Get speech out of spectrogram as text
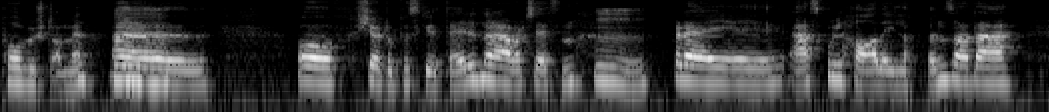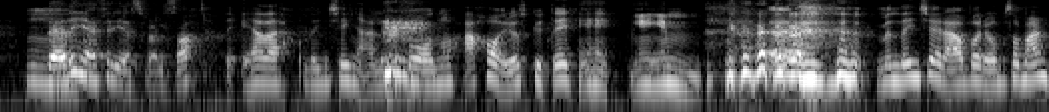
på bursdagen min. eh, og kjørte opp på scooter når jeg ble 16. Mm. For jeg skulle ha den lappen, så jeg, det er denne frihetsfølelsen. Det er det, og den kjenner jeg litt på nå. Jeg har jo scooter. Men den kjører jeg bare om sommeren.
